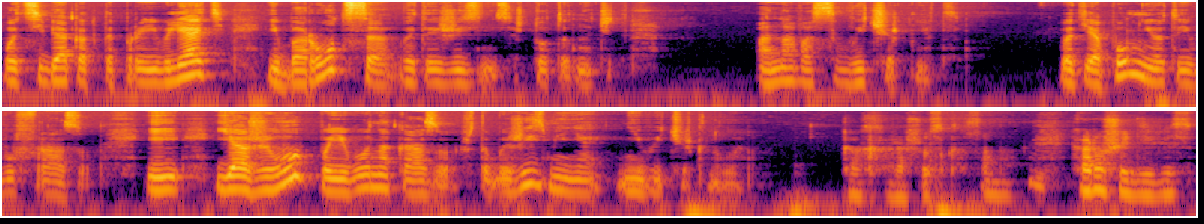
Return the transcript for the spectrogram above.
вот себя как-то проявлять и бороться в этой жизни что-то, значит, она вас вычеркнет. Вот я помню эту его фразу. И я живу по его наказу, чтобы жизнь меня не вычеркнула. Как хорошо сказано. Хороший девиз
